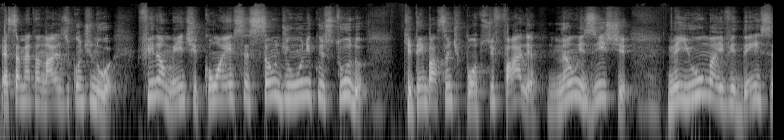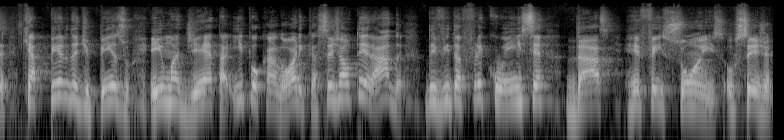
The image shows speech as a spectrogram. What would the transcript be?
Essa meta-análise continua. Finalmente, com a exceção de um único estudo, que tem bastante pontos de falha, não existe nenhuma evidência que a perda de peso em uma dieta hipocalórica seja alterada devido à frequência das refeições. Ou seja,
